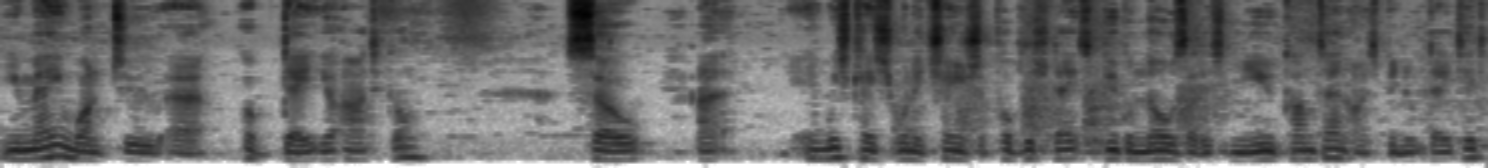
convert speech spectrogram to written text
you may want to uh, update your article. So, uh, in which case you want to change the publish date so Google knows that it's new content or it's been updated.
